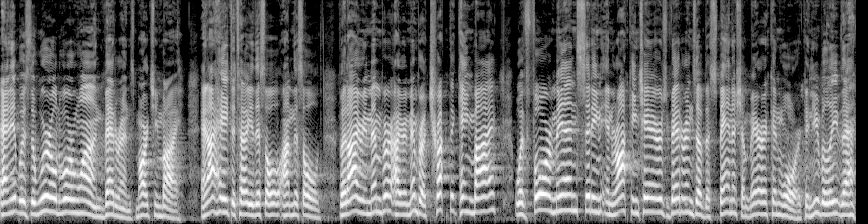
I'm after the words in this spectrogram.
and it was the World War I veterans marching by. And I hate to tell you this old, I'm this old, but I remember, I remember a truck that came by with four men sitting in rocking chairs, veterans of the Spanish American War. Can you believe that?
